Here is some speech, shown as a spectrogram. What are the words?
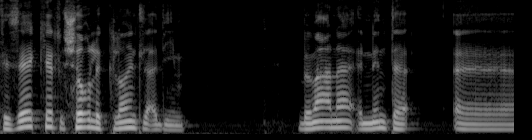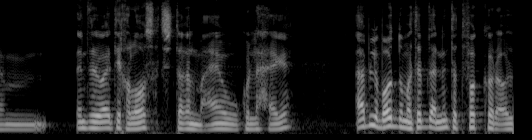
تذاكر شغل ال client القديم. بمعنى إن أنت أنت دلوقتي خلاص هتشتغل معاه وكل حاجة. قبل برضه ما تبدأ إن أنت تفكر أو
